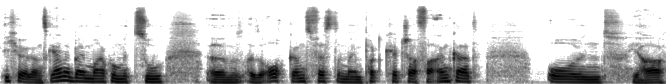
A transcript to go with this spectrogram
Ich höre ganz gerne bei Marco mit zu, ähm, also auch ganz fest in meinem Podcatcher verankert. Und ja,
